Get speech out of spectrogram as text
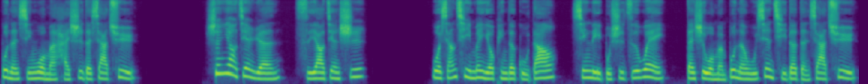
不能醒，我们还是得下去。生要见人，死要见尸。我想起闷油瓶的古刀，心里不是滋味。但是我们不能无限期的等下去。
